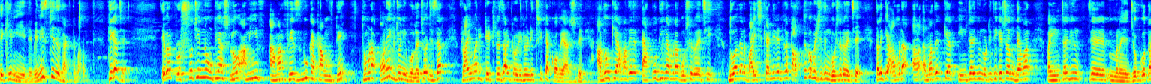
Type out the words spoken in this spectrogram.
দেখে নিয়ে দেবে, নিশ্চিন্তে থাকতে পারো। ঠিক আছে? এবার প্রশ্নচিহ্ন উঠে আসলো, আমি আমার ফেসবুক অ্যাকাউন্টে তোমরা অনেকজনই বলেছ যে, sir primary TET result twenty twenty থ্রিটা কবে আসবে? আদৌ কি আমাদের এতদিন আমরা বসে রয়েছি? দু হাজার বাইশ ক্যান্ডিডেটরা তার থেকেও বেশি দিন বসে রয়েছে। তাহলে কি আমরা আমাদের কি আর ইন্টারভিউ নোটিফিকেশান দেওয়ার বা ইন্টারভিউ মানে যোগ্যতা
